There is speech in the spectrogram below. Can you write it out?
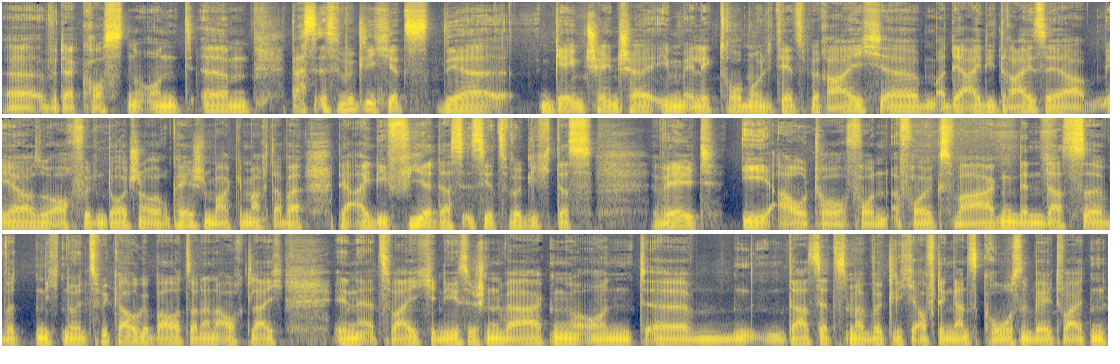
äh, wird er kosten. Und ähm, das ist wirklich jetzt der Gamechanger im Elektromobilitätsbereich. Ähm, der ID3 ist ja eher so auch für den deutschen und europäischen Markt gemacht, aber der ID4, das ist jetzt wirklich das Welt E-Auto von Volkswagen, denn das äh, wird nicht nur in Zwickau gebaut, sondern auch gleich in zwei chinesischen Werken und äh, da setzt man wirklich auf den ganz großen weltweiten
